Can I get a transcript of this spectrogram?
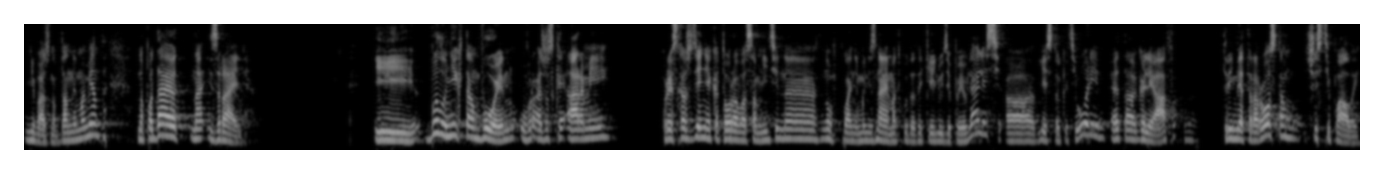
неважно не в данный момент, нападают на Израиль. И был у них там воин у вражеской армии, происхождение которого сомнительное, ну, в плане мы не знаем, откуда такие люди появлялись, а, есть только теории, это Голиаф, 3 метра ростом, шестипалый.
